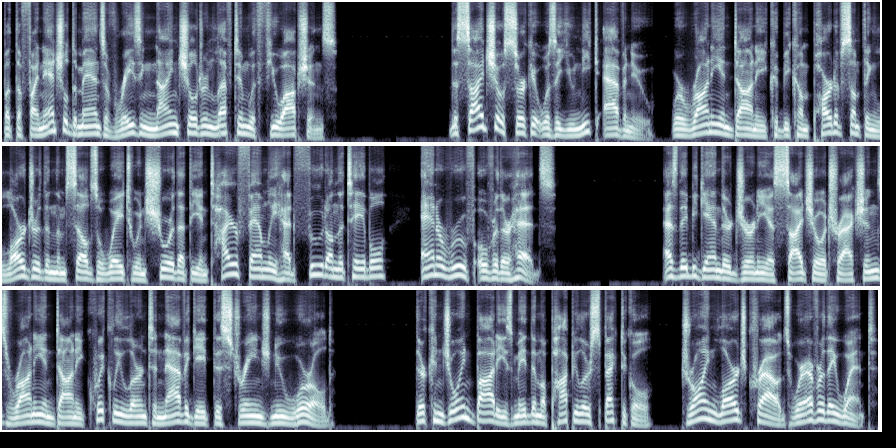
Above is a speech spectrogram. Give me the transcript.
but the financial demands of raising nine children left him with few options. The sideshow circuit was a unique avenue where Ronnie and Donnie could become part of something larger than themselves a way to ensure that the entire family had food on the table and a roof over their heads. As they began their journey as sideshow attractions, Ronnie and Donnie quickly learned to navigate this strange new world. Their conjoined bodies made them a popular spectacle, drawing large crowds wherever they went.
